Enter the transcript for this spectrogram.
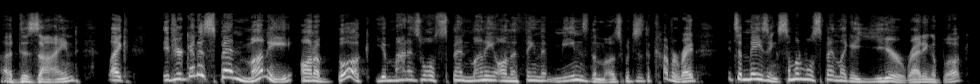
uh, designed. Like if you're going to spend money on a book, you might as well spend money on the thing that means the most, which is the cover, right? It's amazing. Someone will spend like a year writing a book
